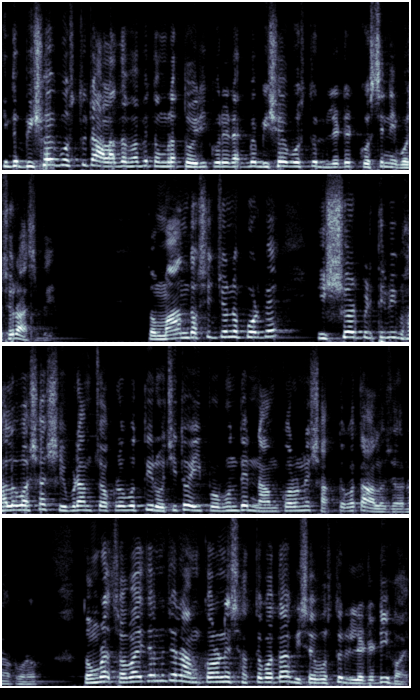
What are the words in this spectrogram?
কিন্তু বিষয়বস্তুটা আলাদাভাবে তোমরা তৈরি করে রাখবে, বিষয়বস্তু রিলেটেড কোশ্চেন এবছর আসবে। তো মান দশের জন্য পড়বে, ঈশ্বর, পৃথিবী, ভালোবাসা, শিবরাম চক্রবর্তী রচিত এই প্রবন্ধের নামকরণের সার্থকতা আলোচনা করো। তোমরা সবাই জানো যে নামকরণের সার্থকতা বিষয়বস্তু রিলেটেডই হয়।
